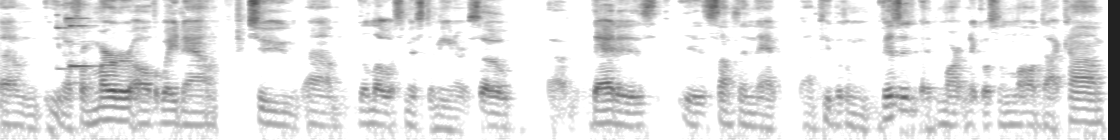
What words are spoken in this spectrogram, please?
um, you know from murder all the way down to um, the lowest misdemeanor. So um, that is is something that uh, people can visit at marknicholsonlaw.com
